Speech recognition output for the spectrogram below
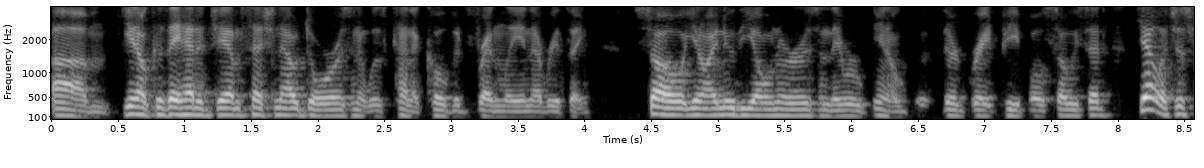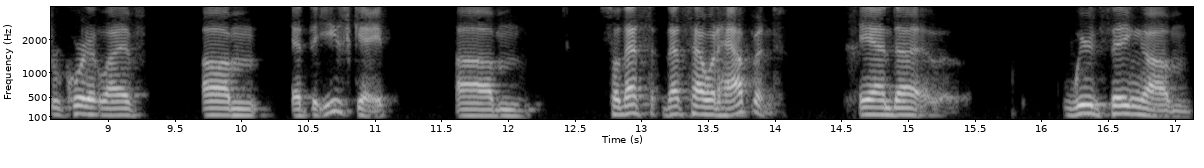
um, you know, because they had a jam session outdoors and it was kind of COVID friendly and everything." So you know, I knew the owners and they were you know they're great people. So we said, "Yeah, let's just record it live um, at the Eastgate." Um, so that's that's how it happened. And uh, weird thing, um,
